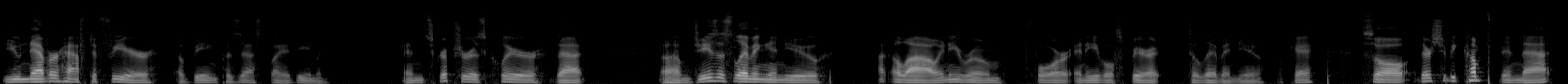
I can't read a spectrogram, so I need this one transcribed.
you never have to fear of being possessed by a demon. And Scripture is clear that um, Jesus living in you not allow any room for an evil spirit to live in you. Okay, so there should be comfort in that,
